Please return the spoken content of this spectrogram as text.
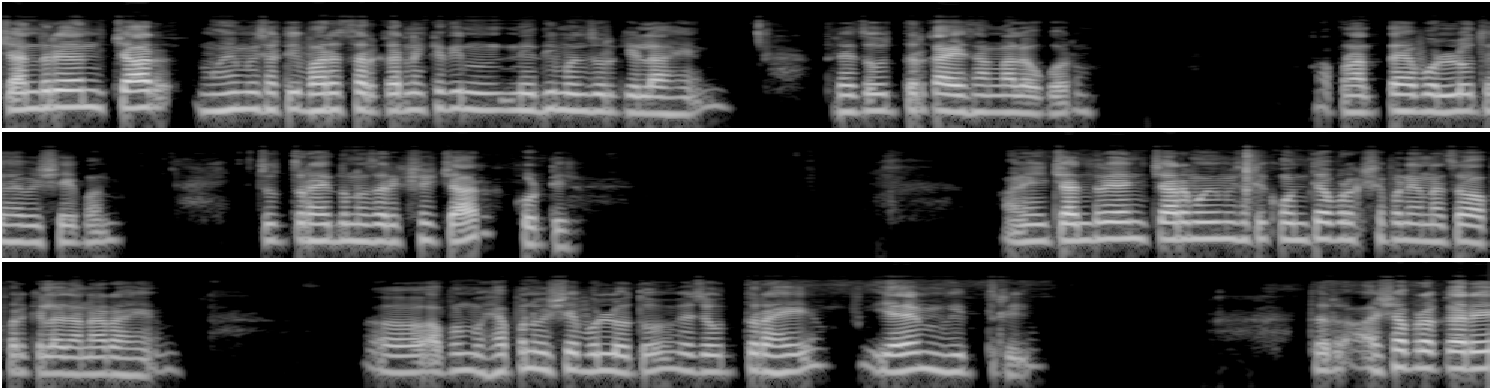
चंद्रयान चार मोहिमेसाठी भारत सरकारने किती निधी मंजूर केला आहे? तर याचं उत्तर काय सांगा लवकर. आपण आता ह्या बोललो होतो ह्याविषयी पण. उत्तर आहे दोन हजार एकशे चार कोटी. आणि चंद्रयान चार मोहिमेसाठी कोणत्या प्रक्षेपण यानाचा वापर केला जाणार आहे? आपण ह्या पण विषयी बोललो होतो. याचे उत्तर आहे एल एम व्ही थ्री. तर अशा प्रकारे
